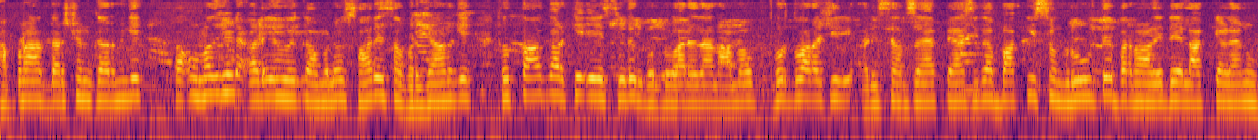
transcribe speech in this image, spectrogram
ਆਪਣਾ ਦਰਸ਼ਨ ਕਰਨਗੇ, ਤਾਂ ਉਹਨਾਂ ਦੇ ਜਿਹੜੇ ਅੜੇ ਹੋਏ ਕੰਮ ਨੇ ਉਹ ਸਾਰੇ ਸਫਰ ਜਾਣਗੇ। ਤਾਂ ਤਾਂ ਕਰਕੇ ਇਸ ਜਿਹੜੇ ਗੁਰਦੁਆਰੇ ਦਾ ਨਾਮ ਹੈ ਗੁਰਦੁਆਰਾ ਸ਼੍ਰੀ ਹਰੀਸਰ ਸਾਹਿਬ ਪਿਆ ਸੀਗਾ। ਬਾਕੀ ਸੰਗਰੂਰ ਤੇ ਬਰਨਾਲੇ ਦੇ ਇਲਾਕੇ ਵਾਲਿਆਂ ਨੂੰ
